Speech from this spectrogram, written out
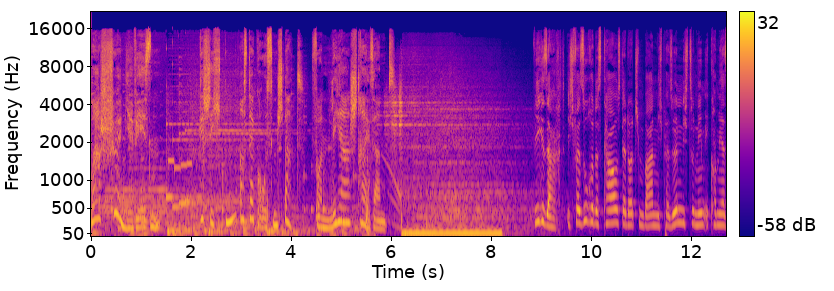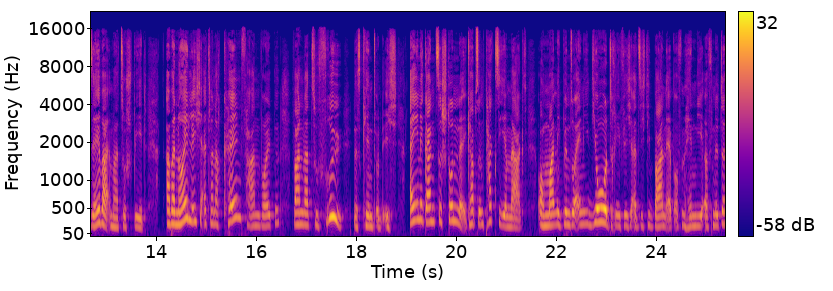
War schön gewesen. Geschichten aus der großen Stadt von Lea Streisand. Wie gesagt, ich versuche das Chaos der Deutschen Bahn nicht persönlich zu nehmen. Ich komme ja selber immer zu spät. Aber neulich, als wir nach Köln fahren wollten, waren wir zu früh, das Kind und ich. Eine ganze Stunde. Ich hab's im Taxi gemerkt. Oh Mann, ich bin so ein Idiot, rief ich, als ich die Bahn-App auf dem Handy öffnete,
